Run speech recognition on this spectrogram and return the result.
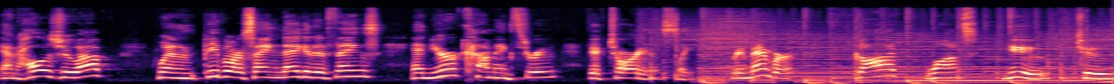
and holds you up when people are saying negative things, and you're coming through victoriously. Remember, God wants you to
